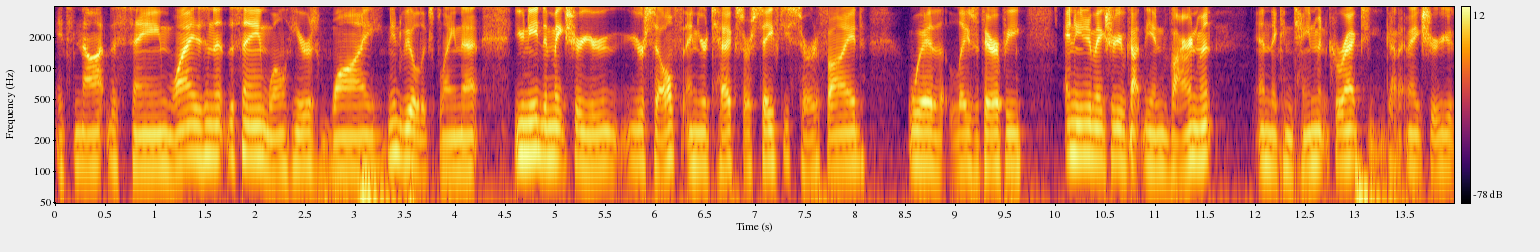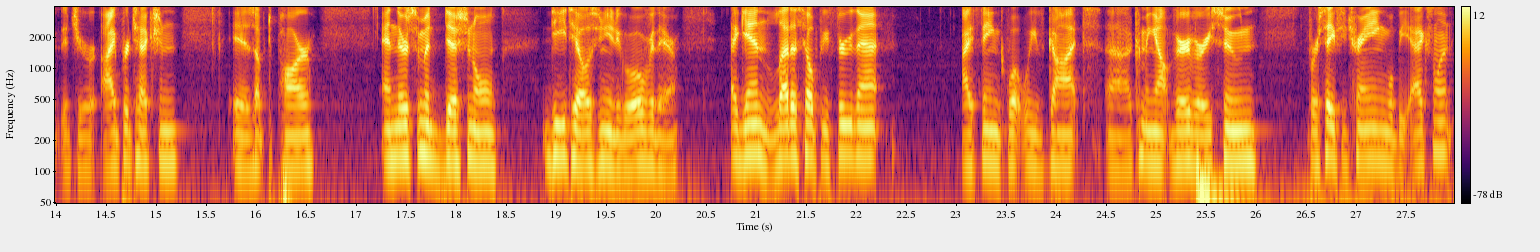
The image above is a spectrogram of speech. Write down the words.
It's not the same. Why isn't it the same? Well, here's why. You need to be able to explain that. You need to make sure you yourself and your techs are safety certified with laser therapy, and you need to make sure you've got the environment and the containment correct. You got to make sure you, that your eye protection is up to par. And there's some additional details you need to go over there. Again, let us help you through that. I think what we've got uh, coming out very, very soon for safety training will be excellent.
